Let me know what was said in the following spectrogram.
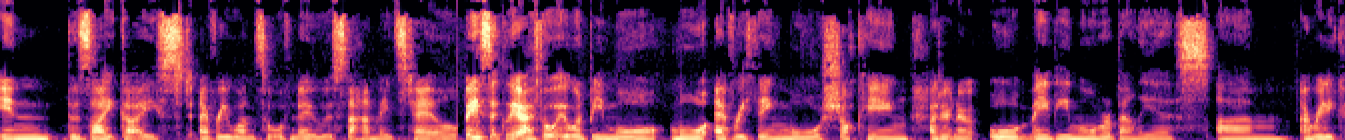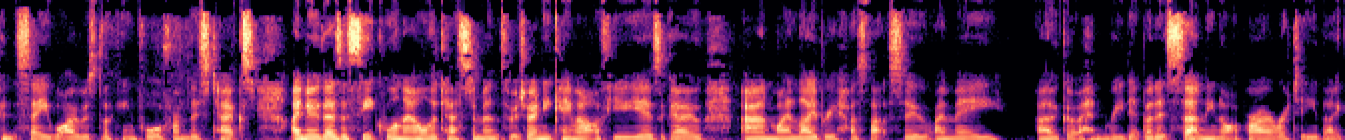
in the zeitgeist, everyone sort of knows The Handmaid's Tale. Basically, I thought it would be more, more everything, more shocking, I don't know, or maybe more rebellious. Um, I really couldn't say what I was looking for from this text. I know there's a sequel now, The Testaments, which only came out a few years ago, and my library has that, so I may uh, go ahead and read it, but it's certainly not a priority. Like,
